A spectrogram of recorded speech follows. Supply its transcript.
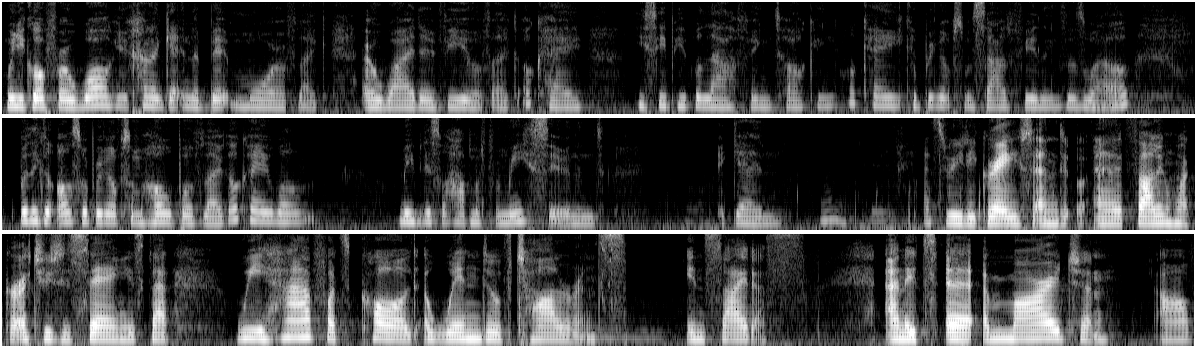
When you go for a walk, you're kind of getting a bit more of like a wider view of like, okay, you see people laughing, talking, okay, you could bring up some sad feelings as well. But it can also bring up some hope of like, okay, well, maybe this will happen for me soon. And again. That's really great. And uh, following what Gertrude is saying is that we have what's called a window of tolerance inside us. And it's a, a margin of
